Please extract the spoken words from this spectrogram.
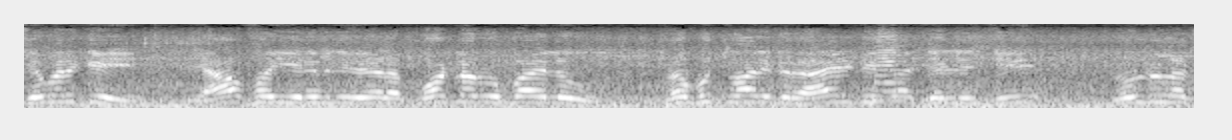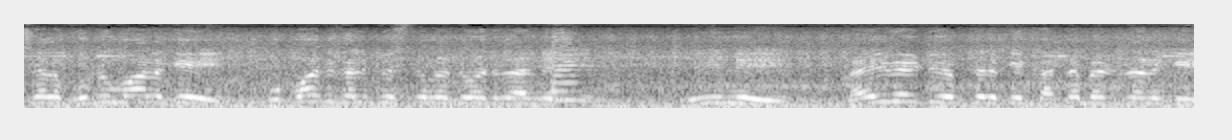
చివరికి యాభై ఎనిమిది వేల కోట్ల రూపాయలు ప్రభుత్వానికి రాయల్టీగా చెల్లించి రెండు లక్షల కుటుంబాలకి ఉపాధి కల్పిస్తున్నటువంటి దాన్ని దీన్ని ప్రైవేటు వ్యక్తులకి కట్టబెట్టడానికి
